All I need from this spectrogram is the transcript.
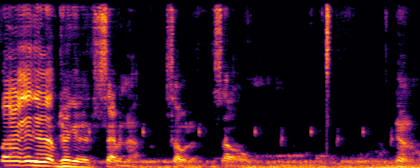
but I ended up drinking a Seven Up soda. So, you know,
